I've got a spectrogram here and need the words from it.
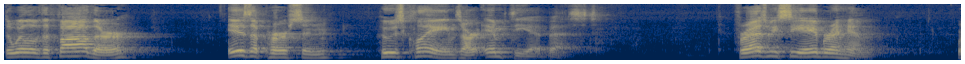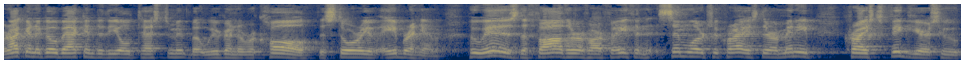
the will of the Father, is a person whose claims are empty at best. For as we see Abraham, we're not going to go back into the Old Testament, but we're going to recall the story of Abraham, who is the father of our faith. And similar to Christ, there are many Christ figures who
